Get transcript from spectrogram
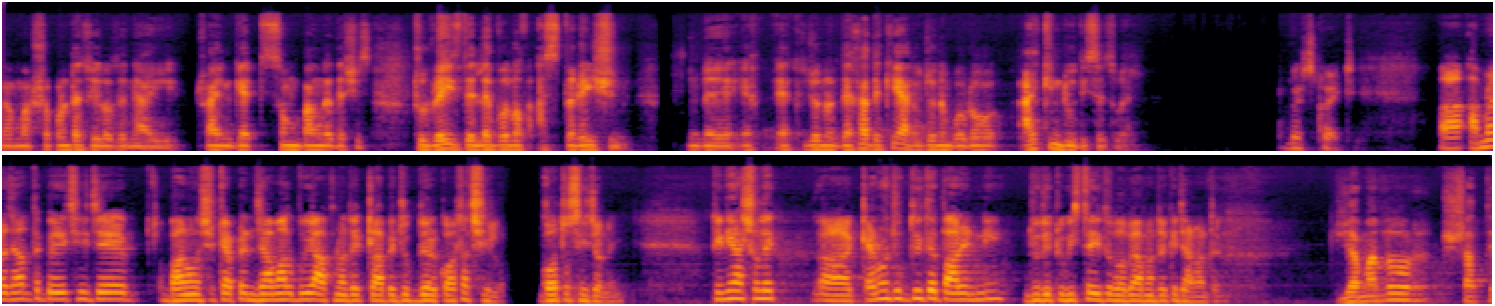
আমার স্বপ্নটা ছিল যে I try and get some to to the level of aspiration. মানে একজনের দেখা দেখি আরেকজনে বলব I can do this as well. That's great. আমরা জানতে পেরেছি যে বাংলাদেশের ক্যাপ্টেন জামাল ভুঁইয়া আপনাদের ক্লাবে যোগ দেওয়ার কথা ছিল গত সিজনেই। তিনি আসলে কেন যোগ দিতে পারেননি? যদি একটু বিস্তারিতভাবে আমাদেরকে জানাতেন। জামালোর সাথে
